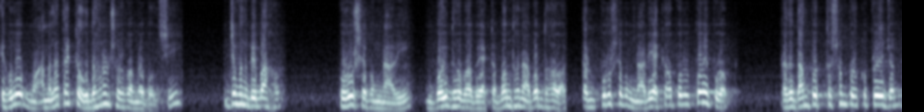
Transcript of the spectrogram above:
এগুলো মামলাতে একটা উদাহরণস্বরূপ আমরা বলছি। যেমন বিবাহ, পুরুষ এবং নারী বৈধভাবে একটা বন্ধনে আবদ্ধ হওয়া। কারণ পুরুষ এবং নারী একে অপরের পরিপূরক। তাদের দাম্পত্য সম্পর্ক প্রয়োজন,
